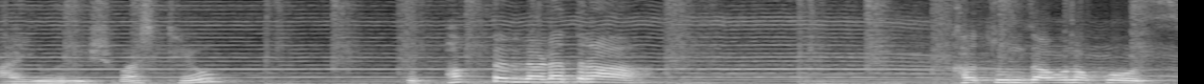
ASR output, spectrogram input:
आईवर विश्वास ठेव. तू फक्त लढत राहा. खचून जाऊ नकोस.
